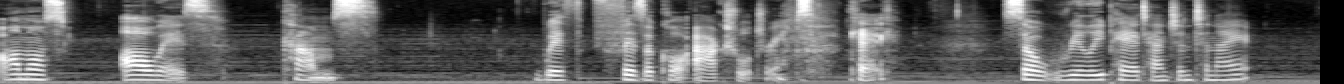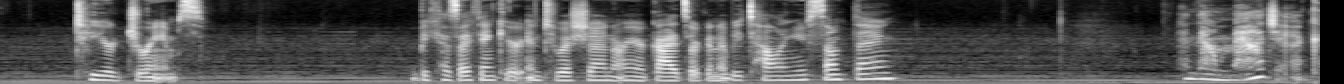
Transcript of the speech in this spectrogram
almost always comes with physical, actual dreams. Okay. So, really pay attention tonight to your dreams because I think your intuition or your guides are going to be telling you something. And now, magic.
